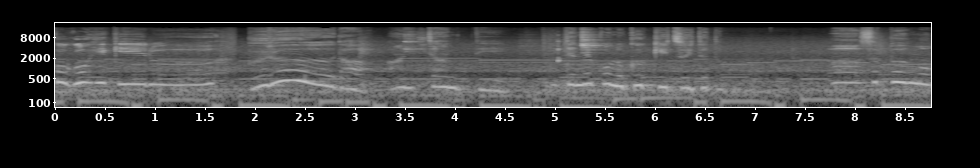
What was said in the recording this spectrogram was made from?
猫5匹いる。ブルーだ。アンチャンティ見て猫のクッキーついてた。あースプーンも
